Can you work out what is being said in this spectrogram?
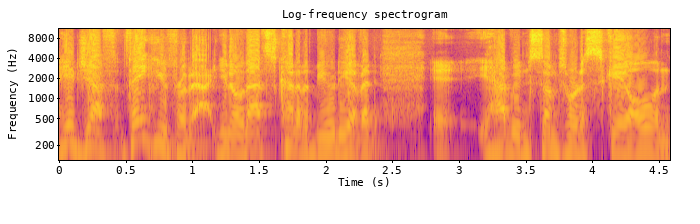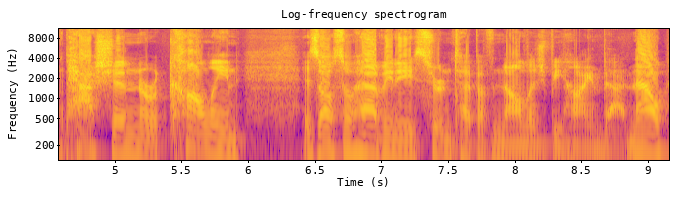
Hey Jeff, thank you for that. You know, that's kind of the beauty of it. it. Having some sort of skill and passion or calling is also having a certain type of knowledge behind that. Now,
